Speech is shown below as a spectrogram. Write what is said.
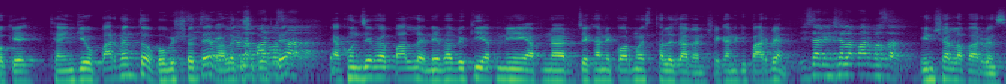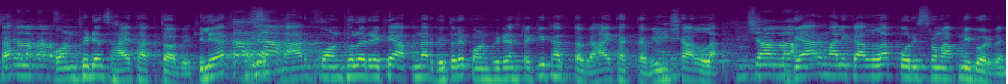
ওকে থ্যাংক ইউ পারবেন তো ভবিষ্যতে ভালো কিছু করতে? এখন যেভাবে পারলেন এভাবে কি আপনি আপনার যেখানে কর্মস্থলে যাবেন সেখানে কি পারবেন? স্যার ইনশাল্লাহ পারব স্যার। ইনশাল্লাহ পারবেন স্যার। ইনশাল্লাহ। কনফিডেন্স হাই থাকতে হবে ক্লিয়ার নার্ভ কন্ট্রোলে রেখে আপনার ভিতরে কনফিডেন্সটা কি থাকতে হবে? হাই থাকতে হবে ইনশাআল্লাহ ইনশাআল্লাহ দেয়ার মালিক আল্লাহ পরিশ্রম আপনি করবেন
